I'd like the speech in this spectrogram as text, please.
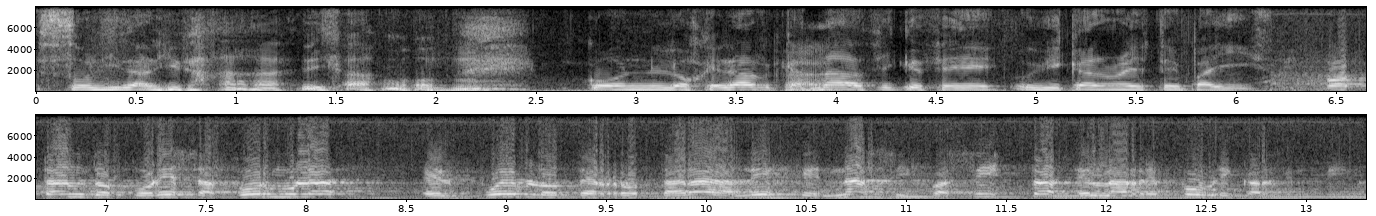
solidaridad, digamos, con los jerarcas nazis que se ubicaron en este país. Votando por esa fórmula, el pueblo derrotará al eje nazi-fascista en la República Argentina.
